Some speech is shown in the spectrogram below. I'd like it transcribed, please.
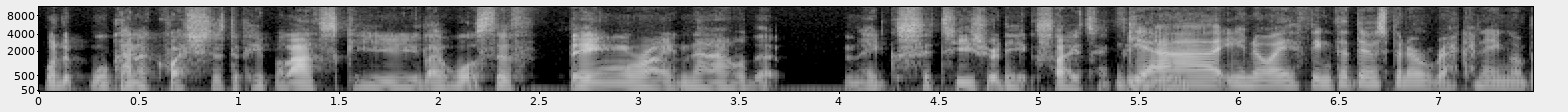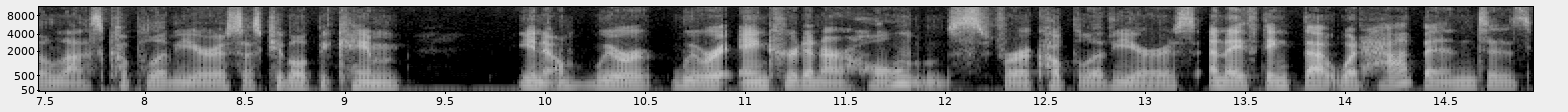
What what kind of questions do people ask you? Like what's the thing right now that makes cities really exciting yeah, you? you know, I think that there's been a reckoning over the last couple of years as people became you know, we were we were anchored in our homes for a couple of years. And I think that what happened is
